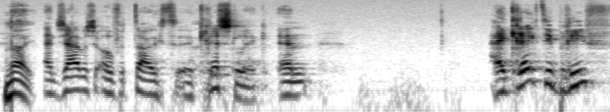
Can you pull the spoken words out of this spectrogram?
nee. En zij was overtuigd eh, christelijk. En hij kreeg die brief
